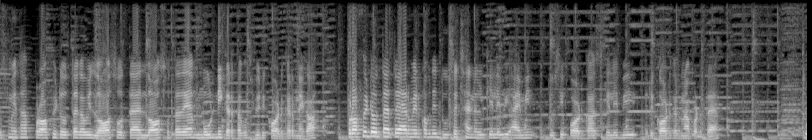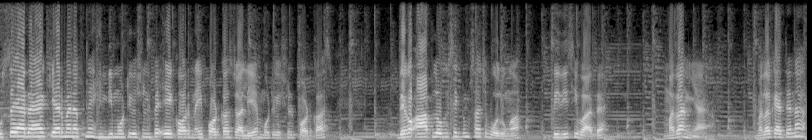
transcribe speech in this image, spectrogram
उसमें था प्रॉफिट होता है कभी लॉस होता है लॉस होता है यार मूड नहीं करता कुछ भी रिकॉर्ड करने का। प्रॉफिट होता है तो यार मेरे को अपने दूसरे चैनल के लिए भी आई I मीन mean, दूसरी पॉडकास्ट के लिए भी रिकॉर्ड करना पड़ता है। उससे याद आया कि यार मैंने अपने हिंदी मोटिवेशन पे एक और नई पॉडकास्ट डाली है मोटिवेशनल पॉडकास्ट देखो आप लोगों से एकदम सच बोलूँगा सीधी सी बात है मज़ा नहीं आया। मतलब कहते हैं ना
